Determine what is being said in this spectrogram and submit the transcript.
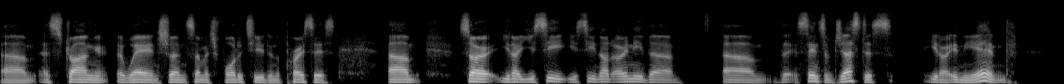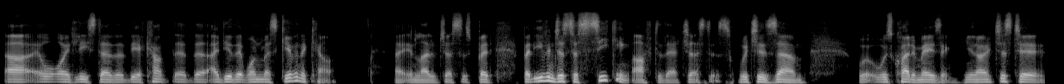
um, a strong way and shown so much fortitude in the process. Um, so you know, you see, you see not only the um, the sense of justice, you know, in the end, uh, or at least uh, the, the account, the, the idea that one must give an account uh, in light of justice, but but even just a seeking after that justice, which is um, was quite amazing. You know, just to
